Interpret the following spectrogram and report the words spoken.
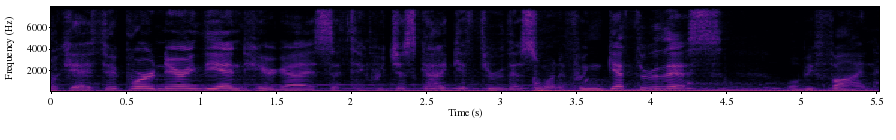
Okay, I think we're nearing the end here, guys. I think we just gotta get through this one. If we can get through this, we'll be fine.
